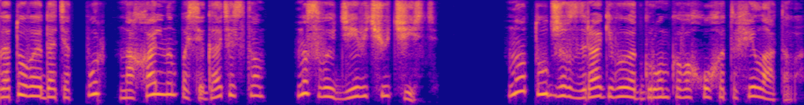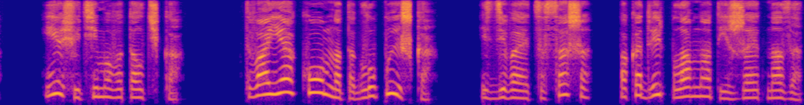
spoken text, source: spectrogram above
готовая дать отпор нахальным посягательствам на свою девичью честь. Но тут же вздрагиваю от громкого хохота Филатова и ощутимого толчка. «Твоя комната, глупышка!» — издевается Саша, пока дверь плавно отъезжает назад.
